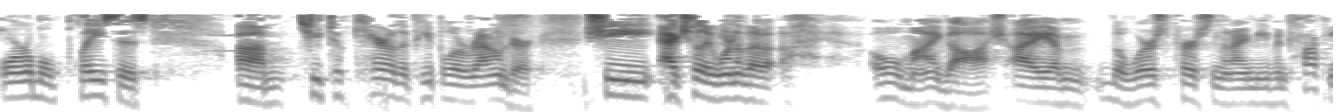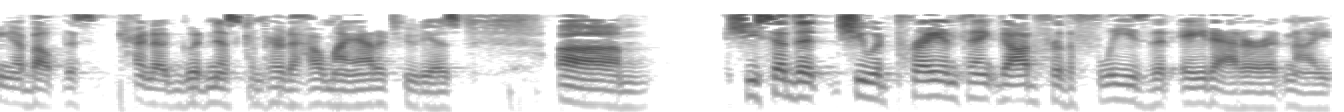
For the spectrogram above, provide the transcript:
horrible places, um, she took care of the people around her. She actually, one of the, oh my gosh, I am the worst person that I'm even talking about this kind of goodness compared to how my attitude is. Um, she said that she would pray and thank God for the fleas that ate at her at night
